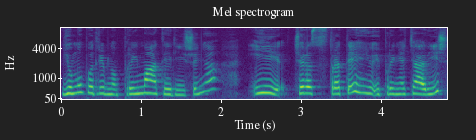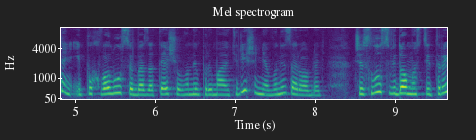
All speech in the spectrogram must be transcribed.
йому потрібно приймати рішення, і через стратегію і прийняття рішень, і похвалу себе за те, що вони приймають рішення, вони зароблять. Числу свідомості 3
